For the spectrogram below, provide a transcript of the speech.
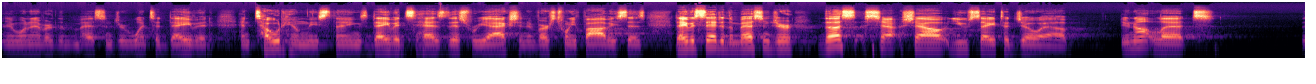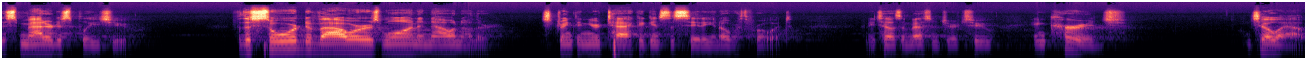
And whenever the messenger went to David and told him these things, David has this reaction. In verse 25, he says, David said to the messenger, Thus shall you say to Joab, Do not let this matter displease you. For the sword devours one and now another. Strengthen your attack against the city and overthrow it. And he tells the messenger to encourage Joab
